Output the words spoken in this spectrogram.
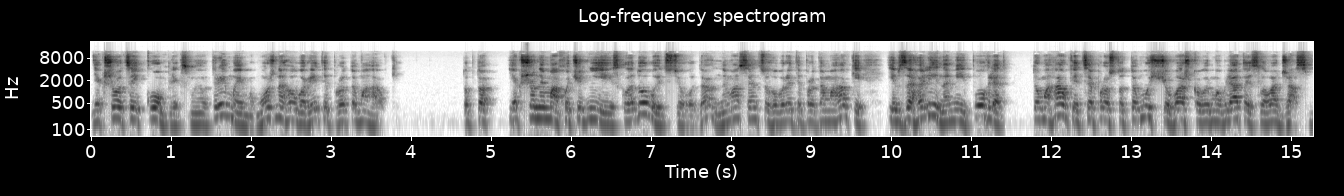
Якщо цей комплекс ми отримаємо, можна говорити про томагавки. Тобто, якщо нема хоч однієї складової з цього, да, нема сенсу говорити про томагавки. І взагалі, на мій погляд, томагавки це просто тому, що важко вимовляти слова джасм.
